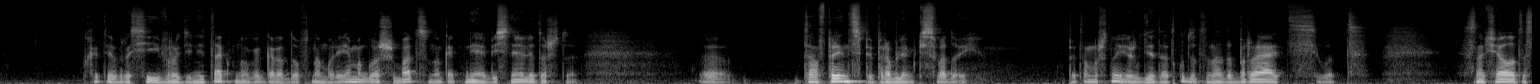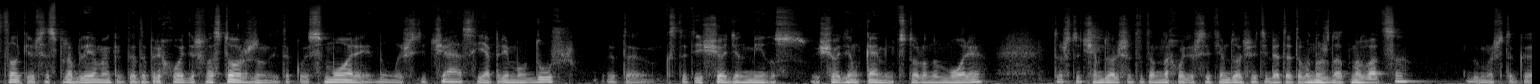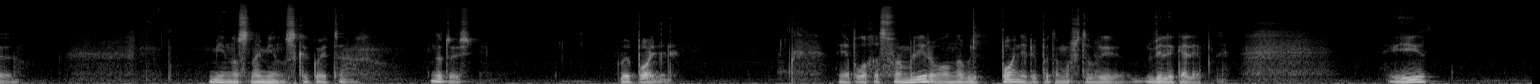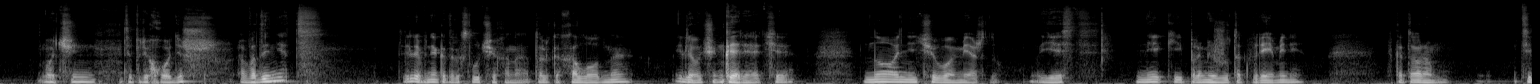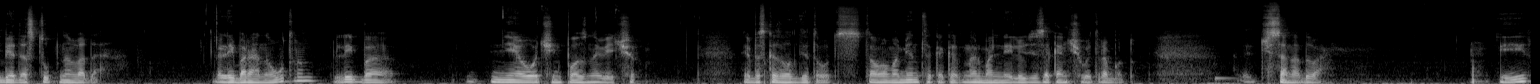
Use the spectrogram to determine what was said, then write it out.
Хотя в России вроде не так много городов на море. Я могу ошибаться, но как мне объясняли то, что Э, там, в принципе, проблемки с водой. Потому что, ну, ее где-то откуда-то надо брать, вот Сначала ты сталкиваешься с проблемой, когда ты приходишь восторженный такой с моря и думаешь, сейчас я приму душ. Это, кстати, еще один минус, еще один камень в сторону моря. То, что чем дольше ты там находишься, тем дольше тебе от этого нужно отмываться. Думаешь, такая минус на минус какой-то. Ну, то есть, вы поняли. Я плохо сформулировал, но вы поняли, потому что вы великолепны. И очень ты приходишь, а воды нет. Или в некоторых случаях она только холодная, или очень горячая, но ничего между. Есть некий промежуток времени, в котором тебе доступна вода. Либо рано утром, либо не очень поздно вечером. Я бы сказал, где-то вот с того момента, как нормальные люди заканчивают работу часа на два. И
